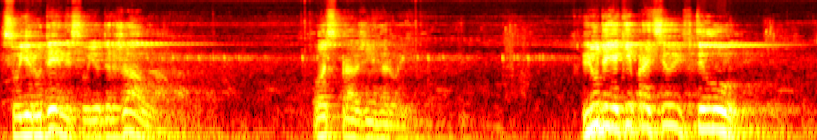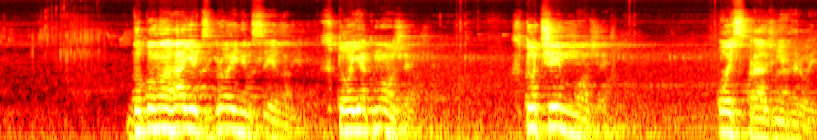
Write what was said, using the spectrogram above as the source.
свої родини, свою державу. Ось справжні герої. Люди, які працюють в тилу, допомагають Збройним силам, хто як може, хто чим може. Ось справжні герої.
